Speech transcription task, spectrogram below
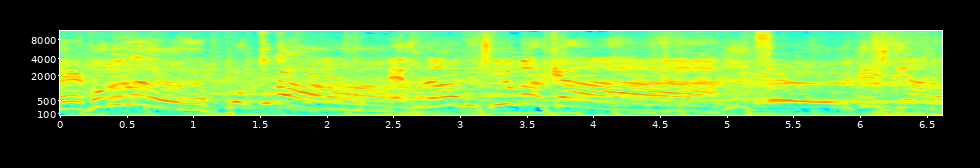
é golo de Portugal! É Ronaldo, desvio, marca! Sim, Cristiano!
